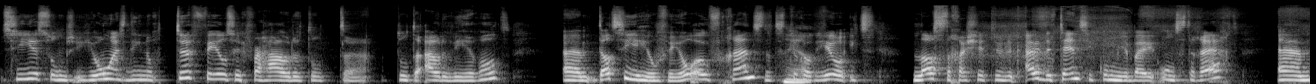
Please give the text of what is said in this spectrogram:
zie je soms jongens die nog te veel zich verhouden tot, eh, tot de oude wereld. Ehm, dat zie je heel veel overigens. Dat is natuurlijk Ja. ook heel iets lastig als je natuurlijk uit detentie kom je bij ons terecht. Ehm,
